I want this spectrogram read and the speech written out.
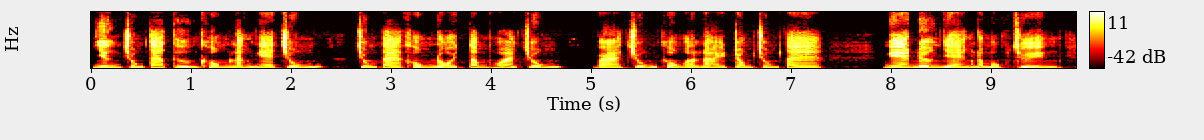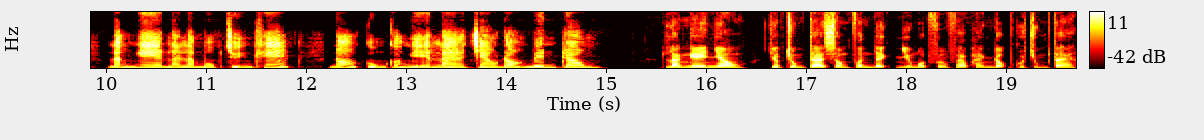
Nhưng chúng ta thường không lắng nghe chúng chúng ta không nội tâm hóa chúng và chúng không ở lại trong chúng ta. Nghe đơn giản là một chuyện, lắng nghe lại là một chuyện khác. Nó cũng có nghĩa là chào đón bên trong. Lắng nghe nhau, giúp chúng ta sống phân định như một phương pháp hành động của chúng ta.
